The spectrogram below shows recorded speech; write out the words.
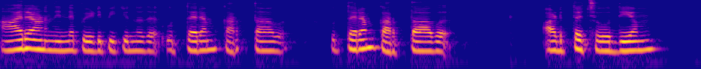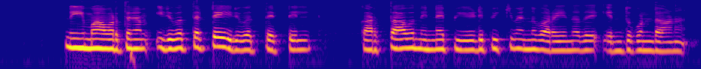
ആരാണ് നിന്നെ പേടിപ്പിക്കുന്നത്? ഉത്തരം കർത്താവ്. ഉത്തരം കർത്താവ്. അടുത്ത ചോദ്യം. നിയമാവർത്തനം ഇരുപത്തെട്ട് ഇരുപത്തെട്ടിൽ കർത്താവ് നിന്നെ പീഡിപ്പിക്കുമെന്ന് പറയുന്നത് എന്തുകൊണ്ടാണ്?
